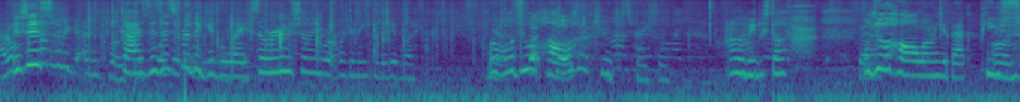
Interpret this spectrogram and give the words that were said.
I don't This is- I'm gonna get any clothes. Guys, this is for the giveaway. So we're going to show you what we're going to get for the giveaway. Or we'll do a But haul. Clothes are too expensive. All the baby stuff. We'll do a haul when we get back. Peace. Um,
